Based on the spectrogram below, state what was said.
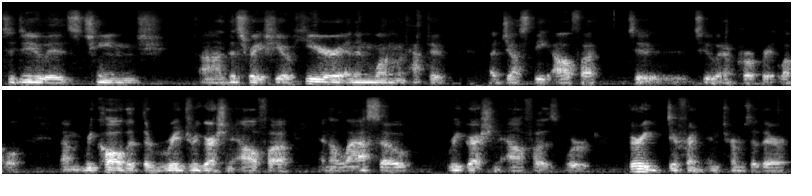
to do is change uh, this ratio here, and then one would have to adjust the alpha to, to an appropriate level. Um, recall that the ridge regression alpha and the lasso regression alphas were very different in terms of their,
